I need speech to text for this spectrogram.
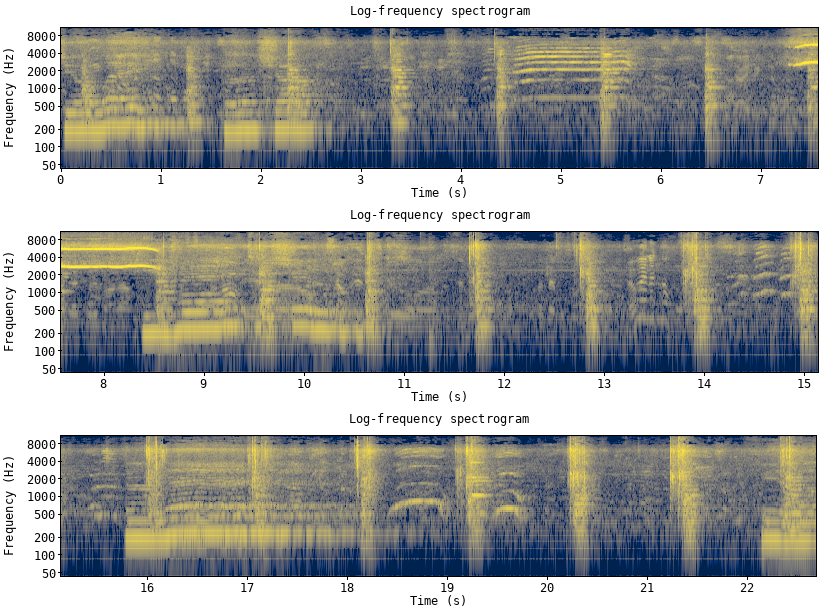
She'll wait her shot. She's ready to shoot. And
